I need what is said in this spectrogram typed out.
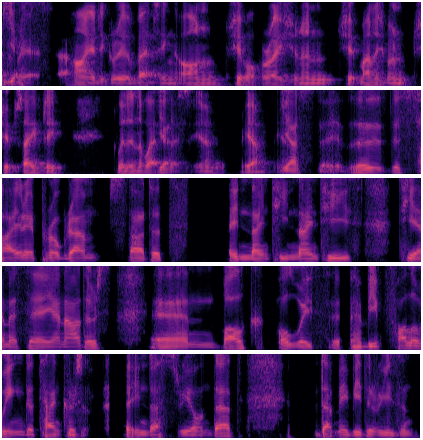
yes, a higher degree of vetting on ship operation and ship management, ship safety within the wet yes. sector. Yeah, yeah, yeah. Yes, the, the, the SIRE program started in 1990s, TMSA and others, and Bulk always uh, have been following the tankers uh, industry on that. That may be the reason.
